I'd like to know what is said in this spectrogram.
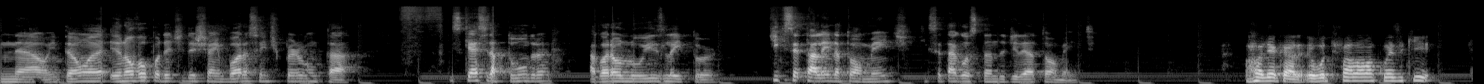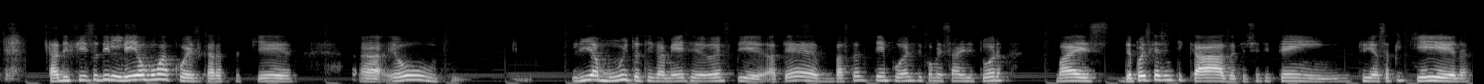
Não, então é, eu não vou poder te deixar embora sem te perguntar. Esquece da Tundra, agora é o Luiz Leitor que, que você está lendo atualmente? O que, que você está gostando de ler atualmente? Olha, cara, eu vou te falar uma coisa que tá difícil de ler alguma coisa, cara, porque uh, eu lia muito antigamente, antes de até bastante tempo antes de começar a editora, mas depois que a gente casa, que a gente tem criança pequena,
